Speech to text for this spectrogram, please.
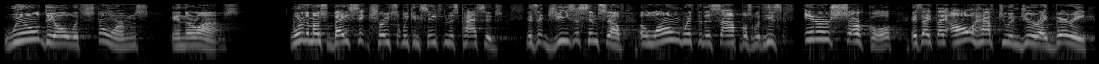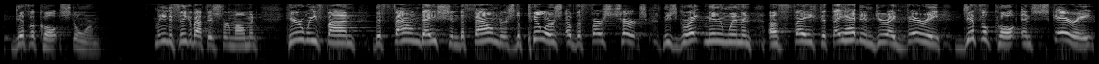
will deal with storms in their lives. One of the most basic truths that we can see from this passage is that Jesus himself, along with the disciples, with his inner circle, is that they all have to endure a very difficult storm. We need to think about this for a moment. Here we find the foundation, the founders, the pillars of the first church, these great men and women of faith, that they had to endure a very difficult and scary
